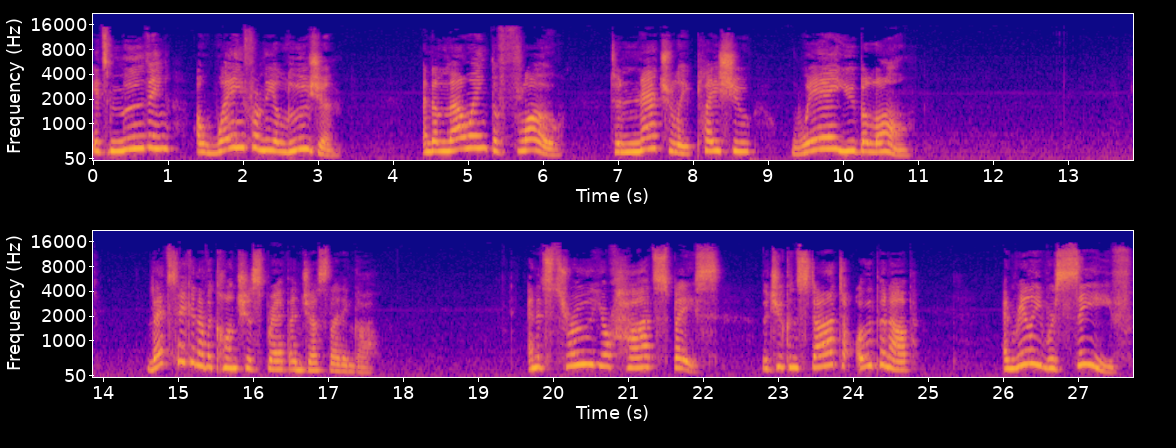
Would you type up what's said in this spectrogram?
It's moving away from the illusion and allowing the flow to naturally place you where you belong Let's take another conscious breath and just letting go. And it's through your heart space that you can start to open up and really receive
